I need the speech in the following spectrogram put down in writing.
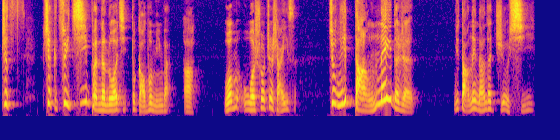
这，这个最基本的逻辑都搞不明白啊！我们我说这啥意思？就你党内的人，你党内难道只有习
